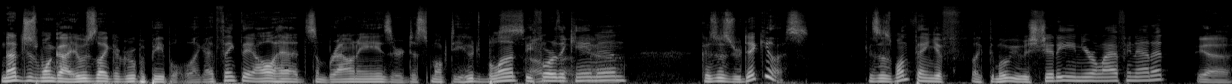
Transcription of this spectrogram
Not just one guy; it was like a group of people. Like I think they all had some brownies or just smoked a huge blunt before they Something, came yeah. in, because it was ridiculous. Because there's one thing if like the movie was shitty and you're laughing at it, Yeah,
